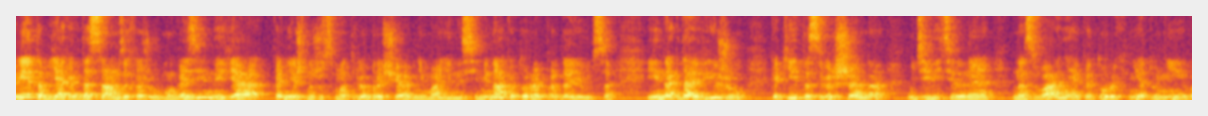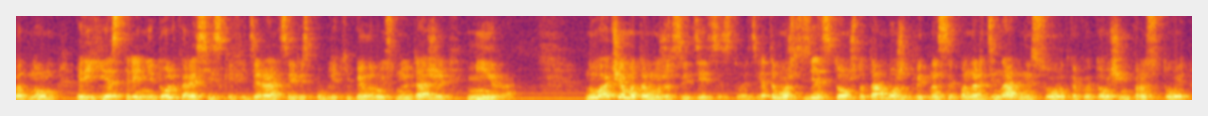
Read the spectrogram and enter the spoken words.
При этом я, когда сам захожу в магазины, я, конечно же, смотрю, обращаю внимание на семена, которые продаются, и иногда вижу какие-то совершенно удивительные названия, которых нету ни в одном реестре не только Российской Федерации и Республики Беларусь, но и даже мира. Ну, о чем это может свидетельствовать? Это может свидетельствовать о том, что там может быть насыпан ординарный сорт, какой-то очень простой,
